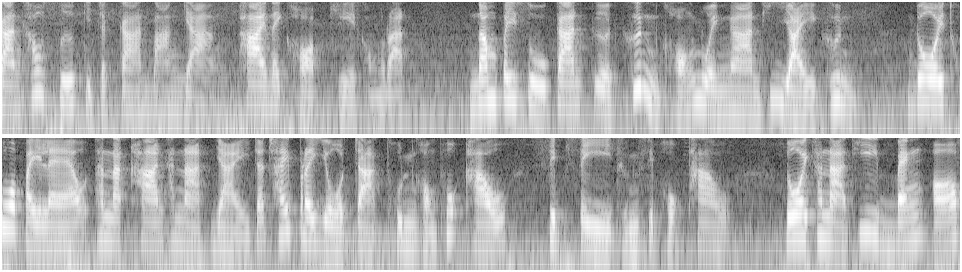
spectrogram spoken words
การเข้าซื้อกิจการบางอย่างภายในขอบเขตของรัฐนำไปสู่การเกิดขึ้นของหน่วยงานที่ใหญ่ขึ้น โดยทั่วไปแล้วธนาคารขนาดใหญ่จะใช้ประโยชน์จากทุนของพวกเขา 14-16 เท่า โดยขณะที่ Bank of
